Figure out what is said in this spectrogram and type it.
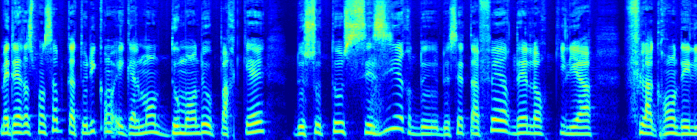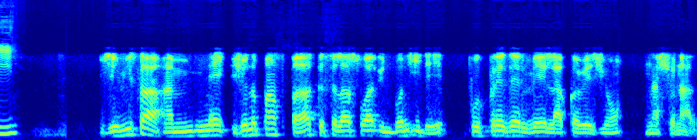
Mais des responsables catholiques ont également demandé au parquet de s'auto-saisir de, de, cette affaire dès lors qu'il y a flagrant délit. J'ai vu ça, hein, mais je ne pense pas que cela soit une bonne idée pour préserver la cohésion nationale.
